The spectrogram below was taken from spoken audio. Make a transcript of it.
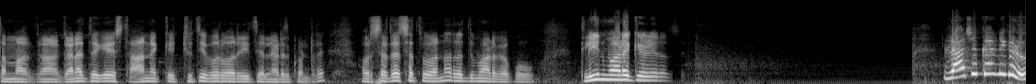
ತಮ್ಮ ಘನತೆಗೆ ಸ್ಥಾನಕ್ಕೆ ಚ್ಯುತಿ ಬರುವ ರೀತಿಯಲ್ಲಿ ನಡೆದುಕೊಂಡ್ರೆ ಅವ್ರ ಸದಸ್ಯತ್ವವನ್ನು ರದ್ದು ಮಾಡಬೇಕು ಕ್ಲೀನ್ ಮಾಡೋಕ್ಕೆ ಹೇಳಿರೋದು. ರಾಜಕಾರಣಿಗಳು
